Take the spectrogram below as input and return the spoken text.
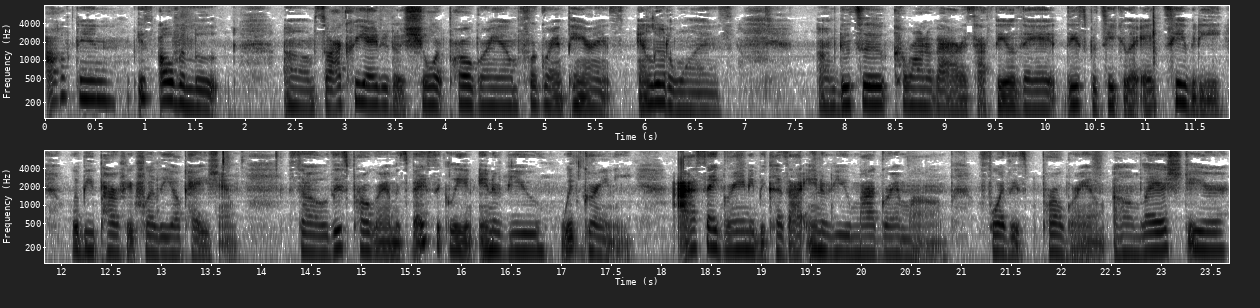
often is overlooked. Um, so I created a short program for grandparents and little ones um, due to coronavirus, I feel that this particular activity would be perfect for the occasion. So this program is basically an interview with Granny. I say Granny because I interviewed my grandmom for this program. Um, last year,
